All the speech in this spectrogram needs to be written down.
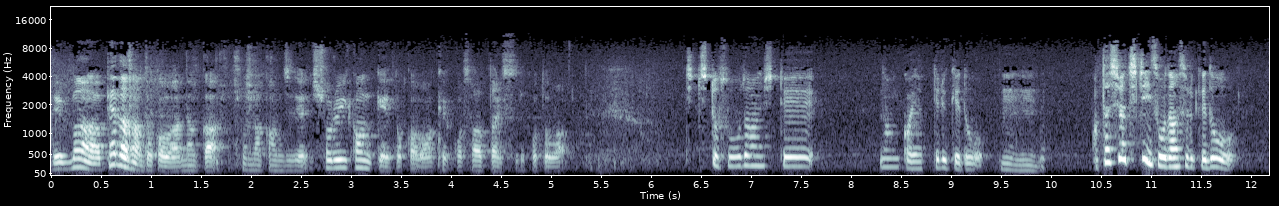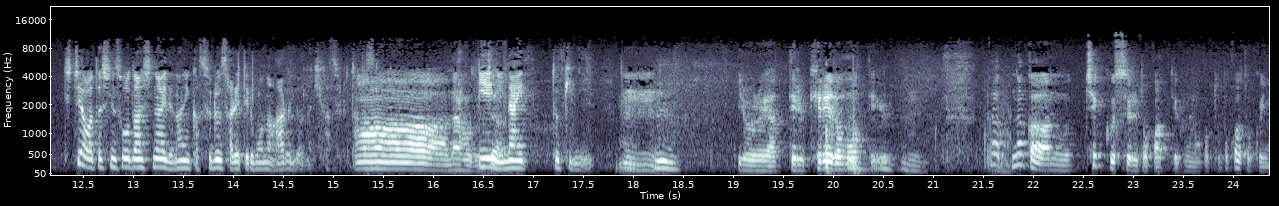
でまあペンダさんとかはなんかそんな感じで書類関係とかは結構触ったりすることは？父と相談してなんかやってるけどうんうん。私は父に相談するけど父は私に相談しないで何かスルーされてるものがあるような気がするああなるほど。い家にない時に、うんううんん、いろいろやってるけれどもっていう、うん。ななんかあのチェックするとかっていうふうなこととかは特に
